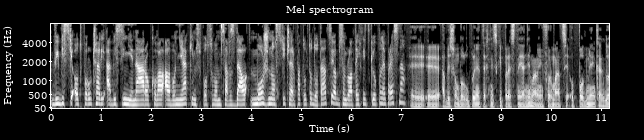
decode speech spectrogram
vy by ste odporúčali, aby si nenárokoval alebo nejakým spôsobom sa vzdal možnosti čerpať túto dotáciu, aby som bola technicky úplne presná? E, e, aby som bol úplne technicky presný, ja nemám informácie o podmienkach do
